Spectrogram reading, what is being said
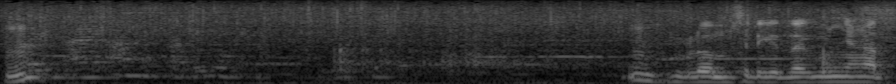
Hmm? Hmm, belum sedikit lagi menyengat.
